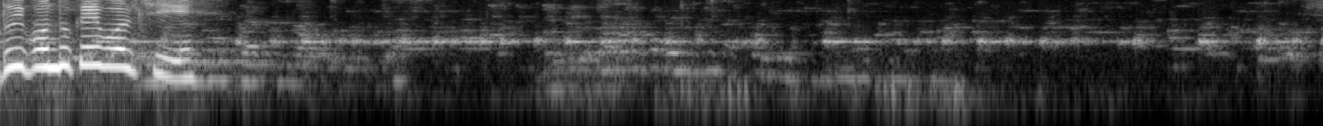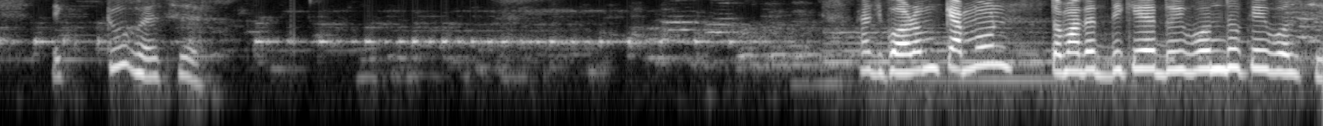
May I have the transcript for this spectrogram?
দুই বন্ধুকেই বলছি। একটু হয়েছে। আজ গরম কেমন? তোমাদের দিকে দুই বন্ধুকেই বলছি।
